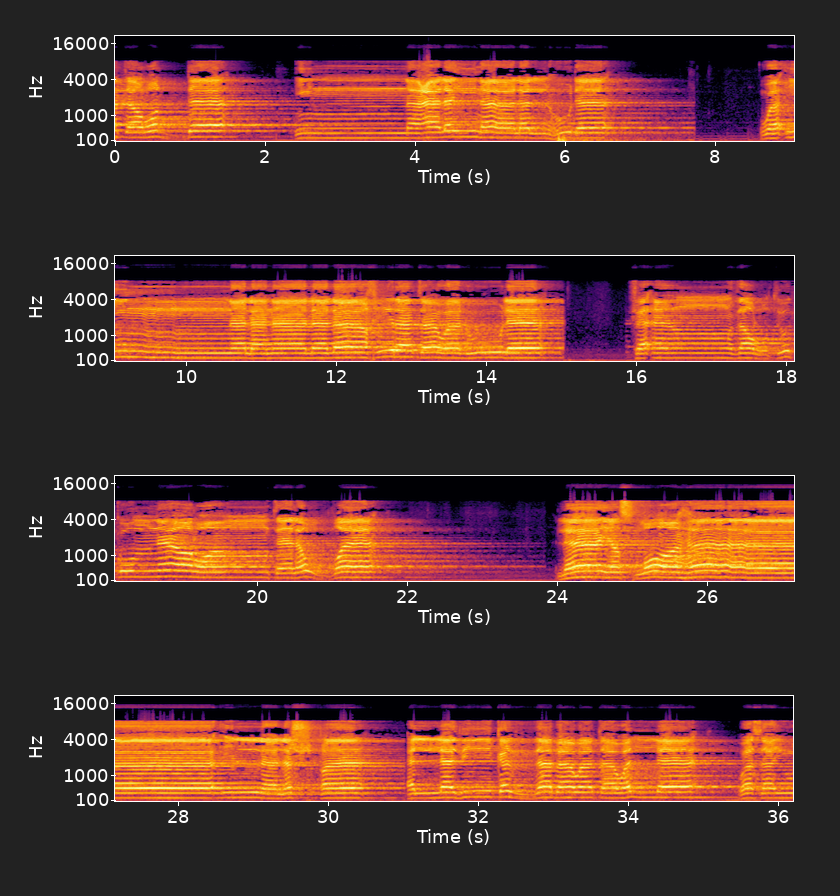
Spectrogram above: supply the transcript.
إذا تردى إن علينا للهدى وإن لنا للآخرة ولولا فأنذرتكم نارا تلظى لا يصلاها الذي كذب وتولى وسيجنبها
